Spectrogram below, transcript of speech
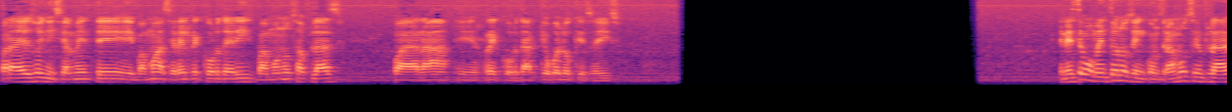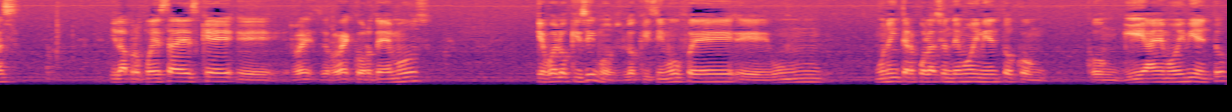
Para eso inicialmente eh, vamos a hacer el recorderis, vámonos a Flash para eh, recordar qué fue lo que se hizo. En este momento nos encontramos en Flash y la propuesta es que eh, recordemos qué fue lo que hicimos. Lo que hicimos fue una interpolación de movimiento con con guía de movimiento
